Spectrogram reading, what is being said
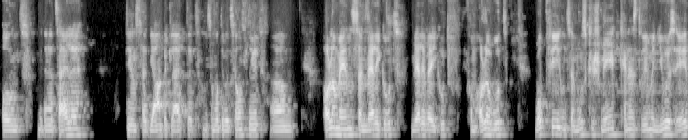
Und mit einer Zeile, die uns seit Jahren begleitet, unser Motivationslied, ähm, Hollerman, sein very good, very, very good from Hollywood. Wopfi und sein Muskelschmäh kennen es drüben in USA,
